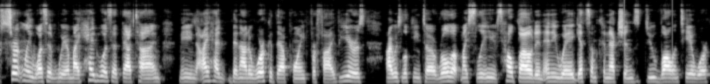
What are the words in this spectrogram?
certainly wasn't where my head was at that time. I mean, I had been out of work at that point for five years. I was looking to roll up my sleeves, help out in any way, get some connections, do volunteer work.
